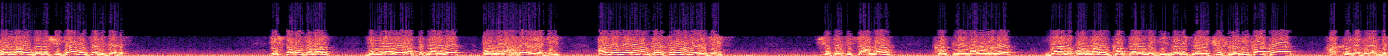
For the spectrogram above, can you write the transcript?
onların dönüşü yalnızca bizedir. İşte o zaman dünyada yaptıklarını onlara haber vereceğiz. amellerinin karşılığını göreceğiz. Şüphesiz ki Allah kalplerde olanı yani onların kalplerinde gizledikleri küfrü, nifakı hakkıyla bilendir.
